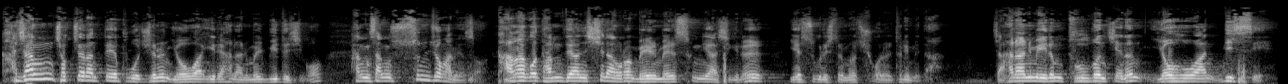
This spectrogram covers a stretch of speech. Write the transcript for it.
가장 적절한 때에 부어주시는 여호와 일의 하나님을 믿으시고 항상 순종하면서 강하고 담대한 신앙으로 매일매일 승리하시기를 예수 그리스도로 축원을 드립니다. 자 하나님의 이름 두 번째는 여호와 니시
